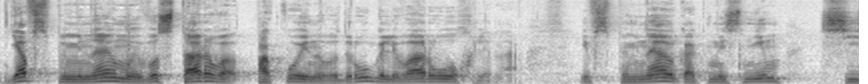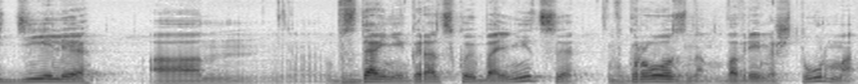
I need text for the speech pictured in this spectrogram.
я вспоминаю моего старого покойного друга Льва Рохлина. И вспоминаю, как мы с ним сидели в здании городской больницы в Грозном во время штурма.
